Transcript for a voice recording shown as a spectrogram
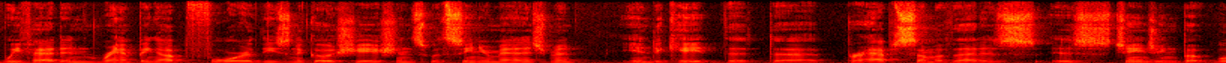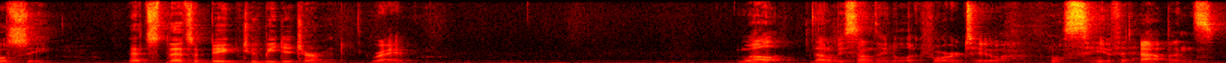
we've had in ramping up for these negotiations with senior management indicate that uh, perhaps some of that is is changing, but we'll see. That's that's a big to be determined. Right. Well, that'll be something to look forward to. We'll see if it happens.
